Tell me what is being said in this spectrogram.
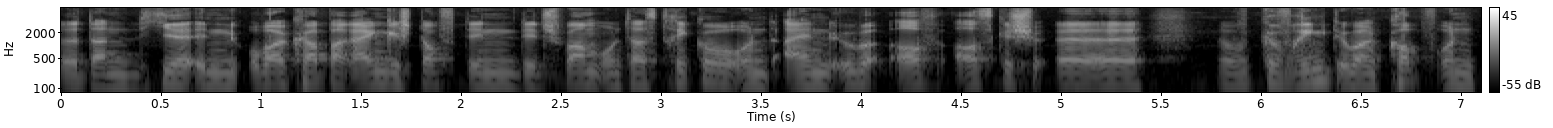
äh, dann hier in den Oberkörper reingestopft, den, den Schwamm unter das Trikot und einen über, auf, äh, gewringt über den Kopf und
